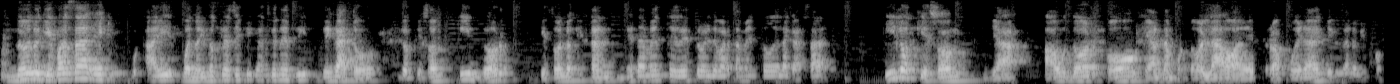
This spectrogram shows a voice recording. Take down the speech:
No, lo que pasa es que hay, bueno, hay dos clasificaciones de, de gatos, los que son indoor, que son los que están netamente dentro del departamento de la casa, y los que son ya outdoor o que andan por todos lados, adentro, afuera, que les da lo mismo.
